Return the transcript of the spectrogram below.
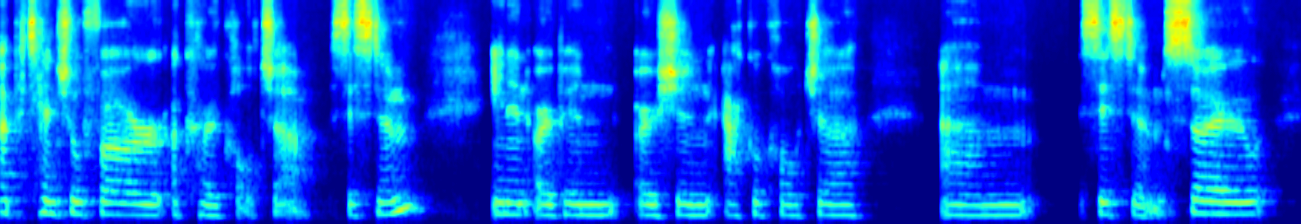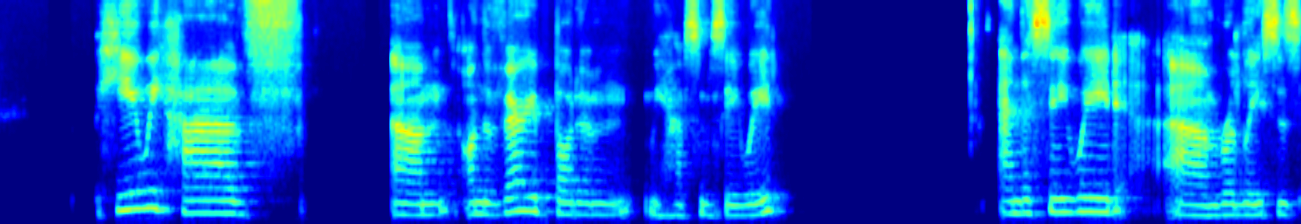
a potential for a co-culture system in an open ocean aquaculture um, systems. So here we have um, on the very bottom, we have some seaweed. And the seaweed um, releases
